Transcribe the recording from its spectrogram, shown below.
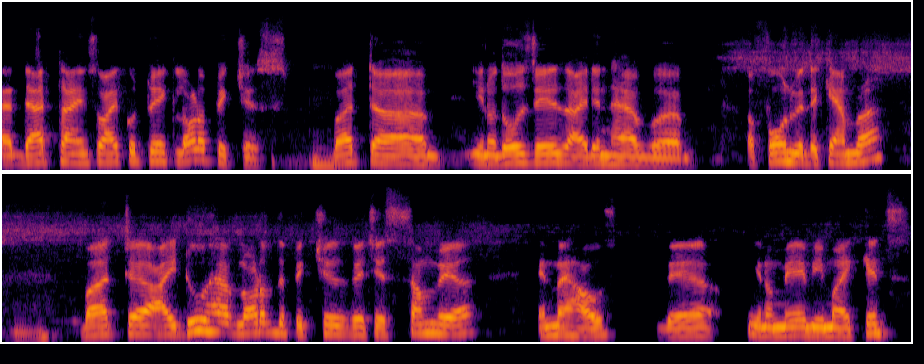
at that time so i could take a lot of pictures mm-hmm. but uh, you know those days i didn't have uh, a phone with the camera mm-hmm. but uh, i do have a lot of the pictures which is somewhere in my house where you know maybe my kids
